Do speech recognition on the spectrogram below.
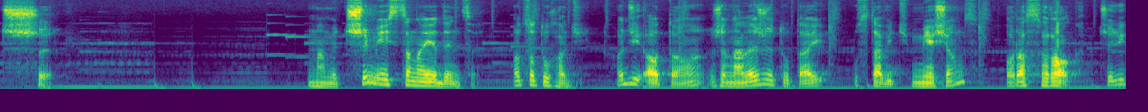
trzy. Mamy trzy miejsca na jedynce. O co tu chodzi? Chodzi o to, że należy tutaj ustawić miesiąc oraz rok, czyli,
